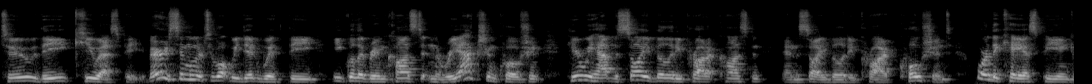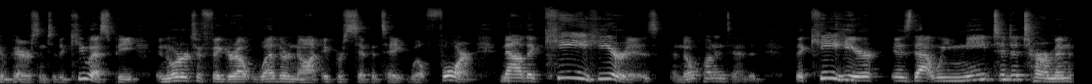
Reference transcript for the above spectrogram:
to the QSP. Very similar to what we did with the equilibrium constant and the reaction quotient, here we have the solubility product constant and the solubility product quotient, or the KSP in comparison to the QSP, in order to figure out whether or not a precipitate will form. Now the key here is, and no pun intended, the key here is that we need to determine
